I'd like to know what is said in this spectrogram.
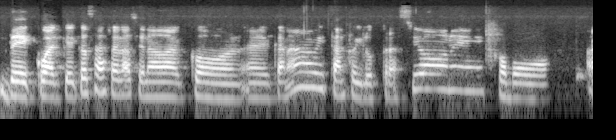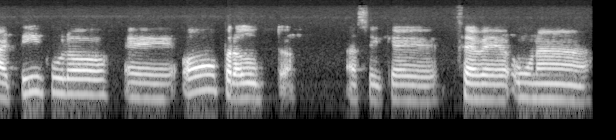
de, cualquier cosa relacionada con el cannabis, tanto ilustraciones como artículos eh, o productos. Así que se ve una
